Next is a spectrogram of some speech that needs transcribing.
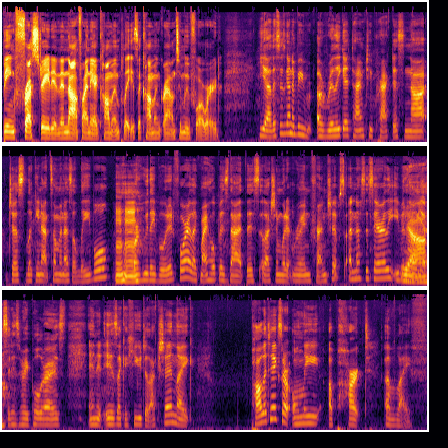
being frustrated and not finding a common place, a common ground to move forward. Yeah, this is going to be a really good time to practice not just looking at someone as a label mm-hmm. or who they voted for. Like, my hope is that this election wouldn't ruin friendships unnecessarily, even Yeah. though, yes, it is very polarized and it is like a huge election. Like, politics are only a part of life.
